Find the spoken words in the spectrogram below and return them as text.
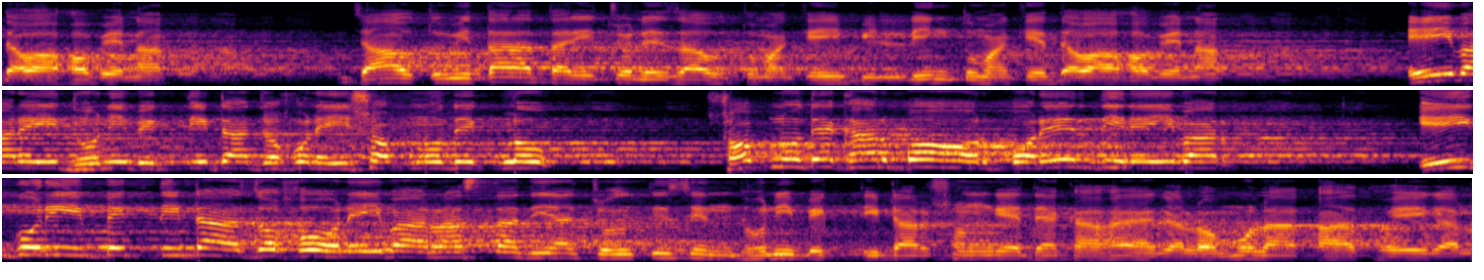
দেওয়া হবে না। যাও তুমি তাড়াতাড়ি চলে যাও তোমাকে এই বিল্ডিং তোমাকে দেওয়া হবে না। এইবার এই ধনী ব্যক্তিটা যখন এই স্বপ্ন দেখল, স্বপ্ন দেখার পর পরের দিন এইবার এই গরিব ব্যক্তিটা যখন এইবার রাস্তা দিয়া চলতেছেন, ধনী ব্যক্তিটার সঙ্গে দেখা হয়ে গেল, মোলাকাত হয়ে গেল।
